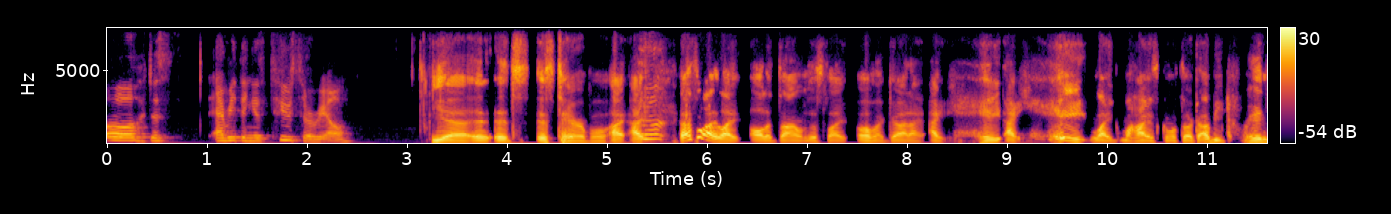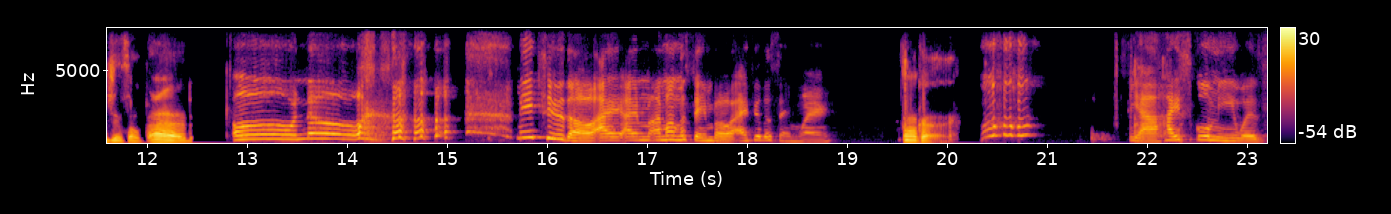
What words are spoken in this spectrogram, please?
oh just everything is too surreal Yeah, it, it's it's terrible. I, I uh, that's why like all the time I'm just like, oh my god, I, I hate I hate like my high school stuff. I'd be cringing so bad. oh no me too though i I'm, I'm on the same boat i feel the same way Okay. yeah high school me was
